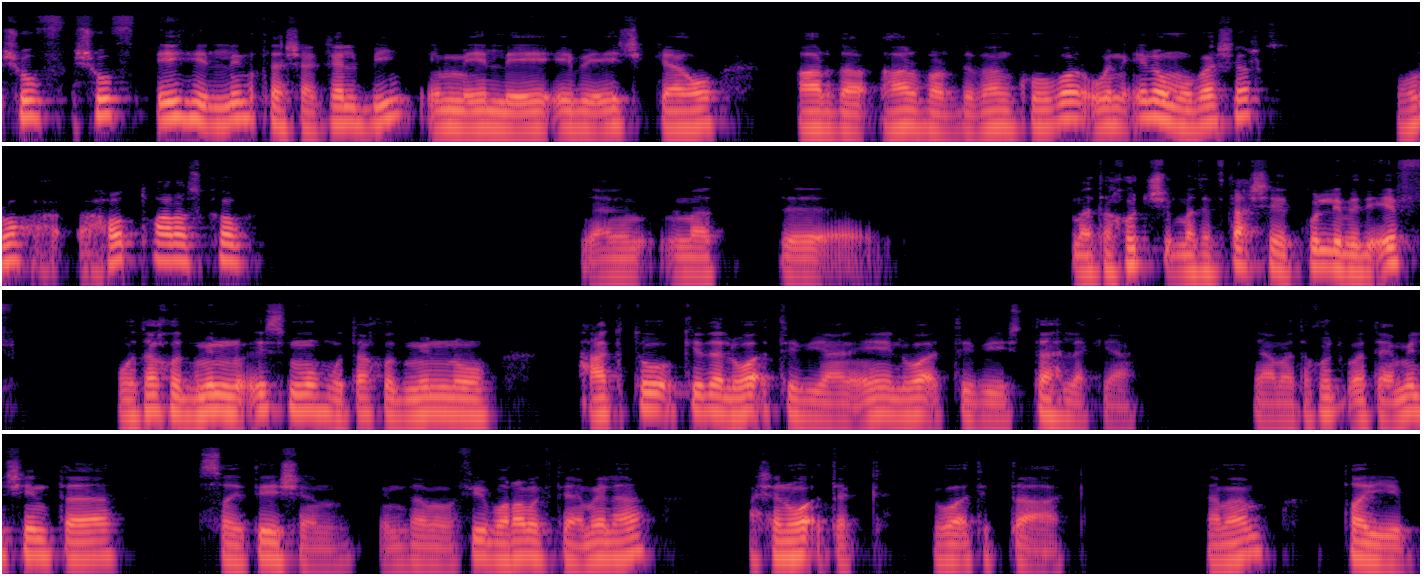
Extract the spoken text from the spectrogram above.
شوف شوف إيه اللي أنت شغال بيه إم إل اي إي بي اي شيكاغو هارفارد فانكوفر وانقله مباشر وروح حطه على سكوبوت يعني ما ت... ما تاخدش ما تفتحش كل PDF وتاخد منه اسمه وتاخد منه حاجته كده الوقت بي يعني إيه الوقت بيستهلك يعني. يعني ما تاخدش ما تعملش أنت citation أنت ما في برامج تعملها عشان وقتك الوقت بتاعك. تمام؟ طيب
